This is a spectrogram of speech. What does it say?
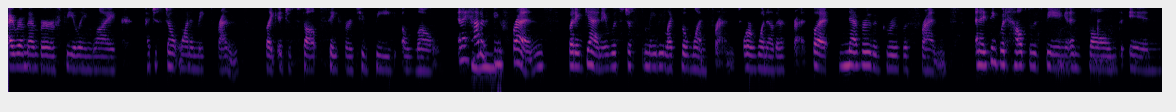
I remember feeling like I just don't want to make friends. Like it just felt safer to be alone. And I had a Mhm. few friends, but again, it was just maybe like the one friend or one other friend, but never the group of friends. And I think what helped was being involved in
